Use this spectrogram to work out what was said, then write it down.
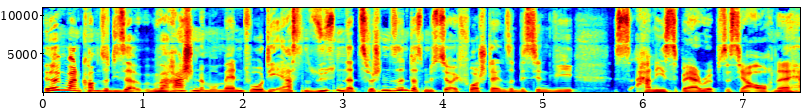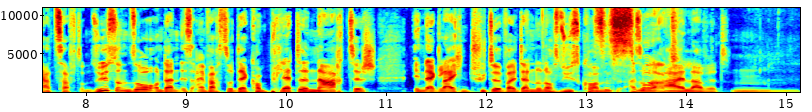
irgendwann kommt so dieser überraschende Moment, wo die ersten Süßen dazwischen sind. Das müsst ihr euch vorstellen, so ein bisschen wie Honey Spare Ribs ist ja auch, ne, herzhaft und süß und so und dann ist einfach so der komplette Nachtisch in der gleichen Tüte, weil dann nur noch süß kommt. Also I love it. Mm.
